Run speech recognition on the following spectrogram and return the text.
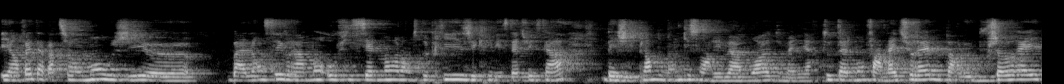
Et en fait, à partir du moment où j'ai euh, bah, lancé vraiment officiellement l'entreprise, j'ai créé les statuts, etc., ben, j'ai plein de demandes qui sont arrivées à moi de manière totalement, enfin, naturelle, par le bouche à oreille.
